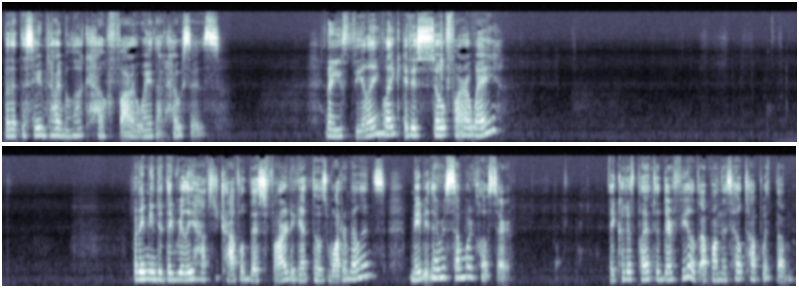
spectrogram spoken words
But at the same time, look how far away that house is. And are you feeling like it is so far away? But I mean, did they really have to travel this far to get those watermelons? Maybe there was somewhere closer. They could have planted their field up on this hilltop with them.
